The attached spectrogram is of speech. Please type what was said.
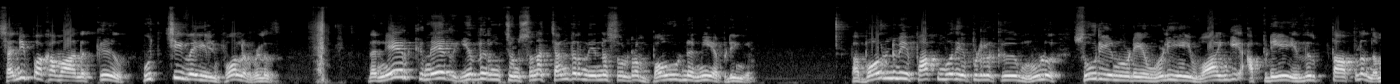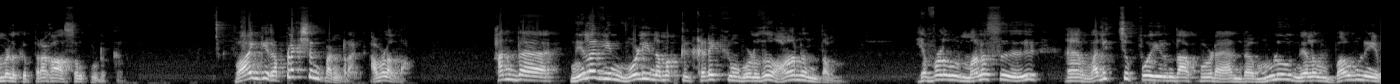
சனி பகவானுக்கு உச்சி வெயில் போல விழுது. இந்த நேருக்கு நேர் எதிர்ந்துச்சுன்னு சொன்னால் சந்திரன் என்ன சொல்கிறோம் பௌர்ணமி அப்படிங்கிறோம். இப்போ பௌர்ணமியை பார்க்கும்போது எப்படி இருக்குது முழு சூரியனுடைய ஒளியை வாங்கி அப்படியே எதிர்த்தாப்பில் நம்மளுக்கு பிரகாசம் கொடுக்குது. வாங்கி ரெஃப்ளெக்ஷன் பண்ணுறாங்க அவ்வளோதான் அந்த நிலவின் ஒளி நமக்கு கிடைக்கும் பொழுது ஆனந்தம். எவ்வளவு மனசு வலிச்சு போயிருந்தால் கூட அந்த முழு நிலவு பவுனையை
